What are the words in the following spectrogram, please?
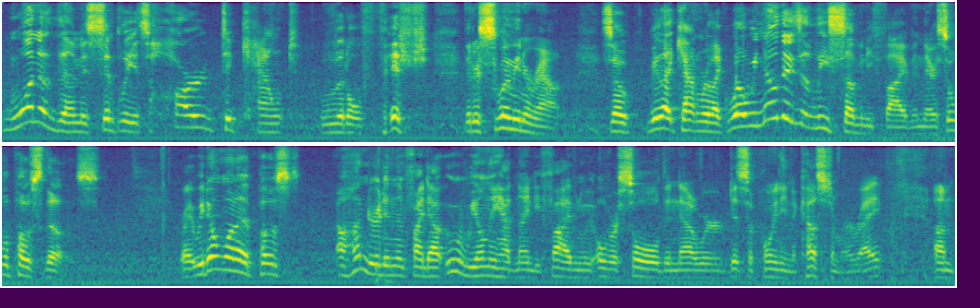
one of them is simply it's hard to count little fish that are swimming around. So we like counting, we're like, well, we know there's at least 75 in there, so we'll post those. Right? We don't want to post 100 and then find out, ooh, we only had 95 and we oversold and now we're disappointing the customer, right? Um,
